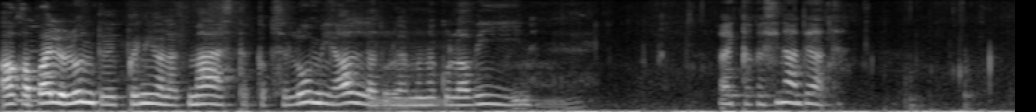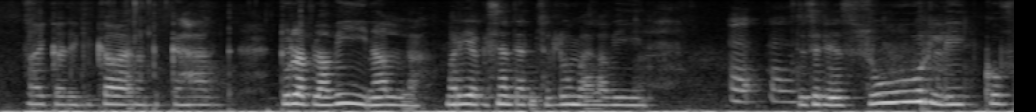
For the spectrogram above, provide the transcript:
aga palju lund võib ka nii olla, et mäest hakkab see lumi alla tulema nagu laviin. Laika, kas sina tead? Laika tegi ka natuke häält. Tuleb laviin alla. Maria, kas sina tead, mis on lumelaviin? see on selline suur liikuv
